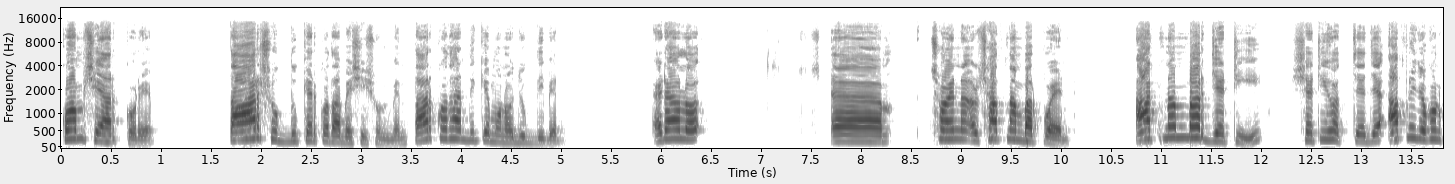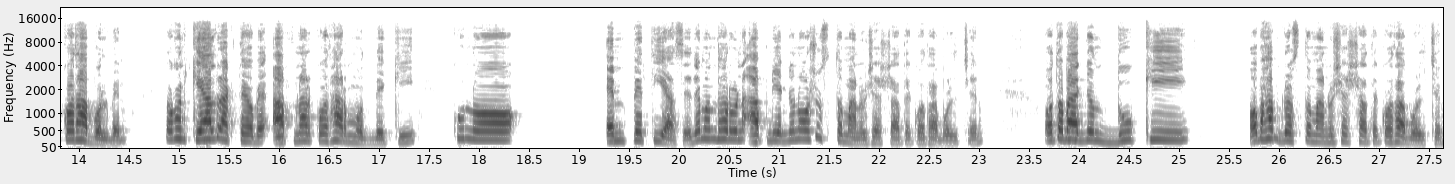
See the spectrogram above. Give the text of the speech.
কম শেয়ার করে, তার সুখ দুঃখের কথা বেশি শুনবেন, তার কথার দিকে মনোযোগ দিবেন। এটা হলো ছয় সাত নাম্বার পয়েন্ট আট নাম্বার যেটি, সেটি হচ্ছে যে আপনি যখন কথা বলবেন, তখন খেয়াল রাখতে হবে আপনার কথার মধ্যে কি কোনো এমপ্যাথি আছে। যেমন ধরুন, আপনি একজন অসুস্থ মানুষের সাথে কথা বলছেন, অথবা একজন দুঃখী, অভাবগ্রস্ত মানুষের সাথে কথা বলছেন,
